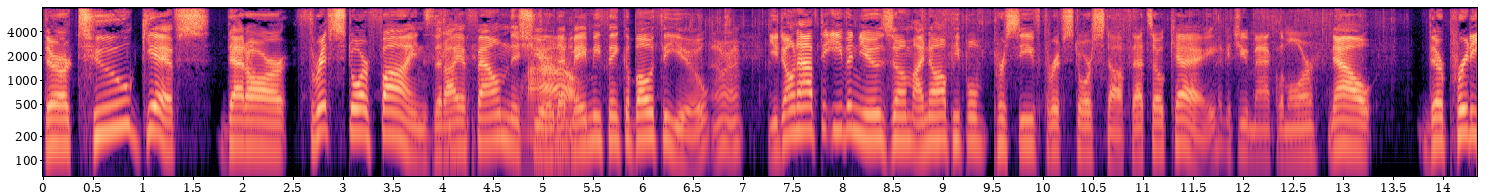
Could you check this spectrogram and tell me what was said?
There are two gifts that are thrift store finds that I have found this year that made me think of both of you. All right. You don't have to even use them. I know how people perceive thrift store stuff. That's okay. Look at you, Macklemore. Now, they're pretty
